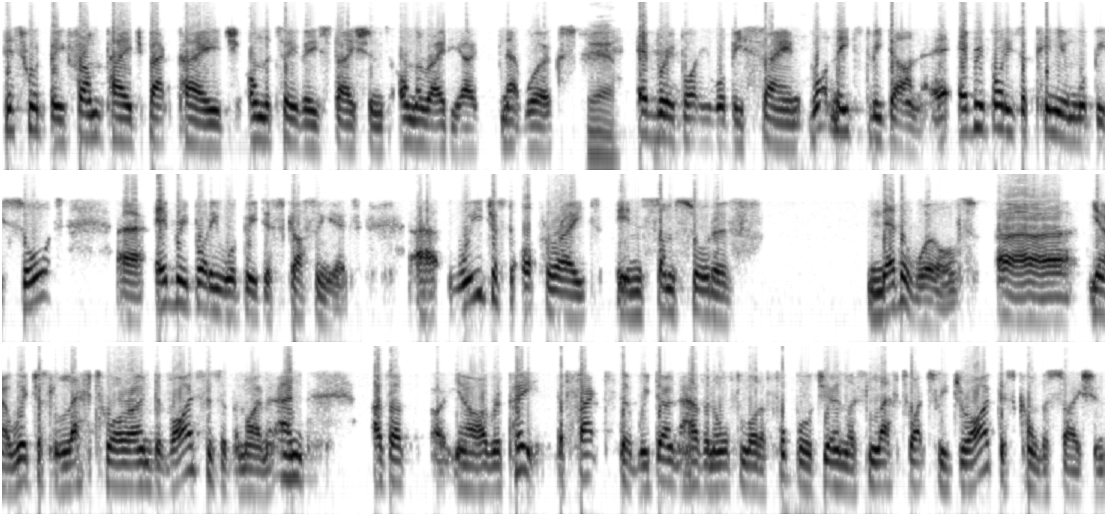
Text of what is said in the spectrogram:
this would be front page, back page, on the TV stations, on the radio networks. Yeah. Everybody will be saying what needs to be done. Everybody's opinion will be sought. Uh, everybody will be discussing it. Uh, we just operate in some sort of netherworld. Uh, you know, we're just left to our own devices at the moment. And as I, uh, you know, I repeat, the fact that we don't have an awful lot of football journalists left to actually drive this conversation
